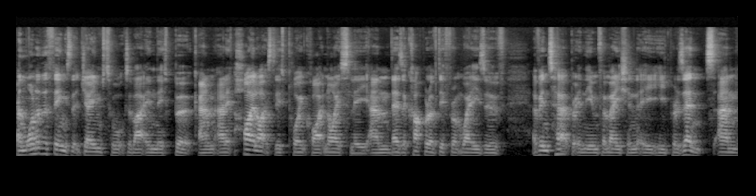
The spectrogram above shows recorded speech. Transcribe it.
and one of the things that James talks about in this book, and, and it highlights this point quite nicely, and there's a couple of different ways of, of interpreting the information that he, he presents. And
